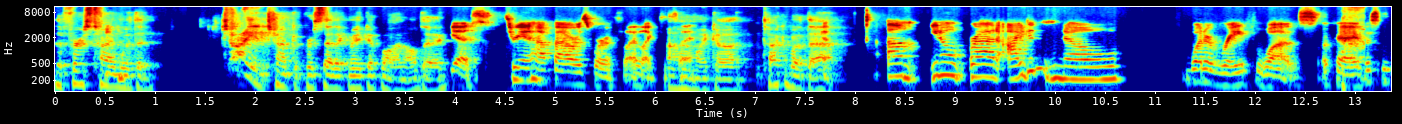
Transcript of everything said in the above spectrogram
The first time with a giant chunk of prosthetic makeup on all day. Yes. Three and a half hours worth. I like to say. Oh my god! Talk about that. Um, you know, Brad, I didn't know what a wraith was. Okay, this is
